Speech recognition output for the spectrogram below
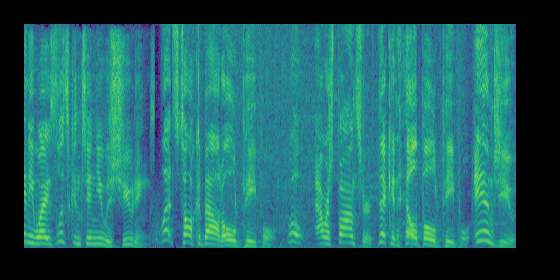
Anyways, let's continue with shootings. Let's talk about old people. Well, our sponsor that can help old people and you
